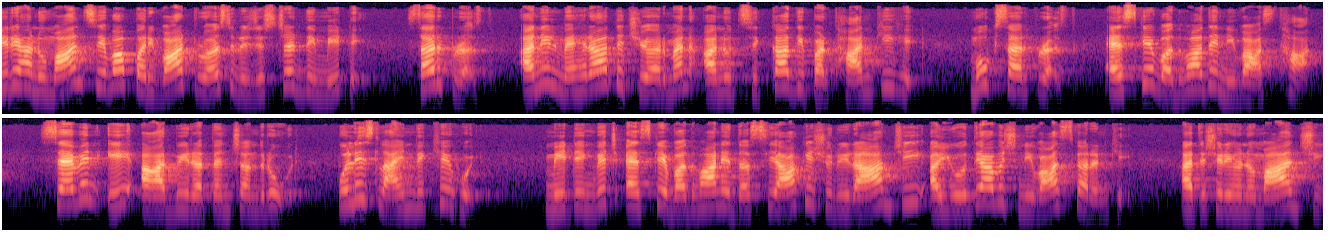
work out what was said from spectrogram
ਸ਼੍ਰੀ ਹਨੂਮਾਨ ਸੇਵਾ ਪਰਿਵਾਰ ਟਰਸਟ ਰਜਿਸਟਰਡ ਦੀ ਮੀਟਿੰਗ, ਸਰਪ੍ਰਸਤ ਅਨਿਲ ਮਹਿਰਾ ਤੇ ਚੇਅਰਮੈਨ ਅਨੁਜ ਸਿੱਕਾ ਦੀ ਪ੍ਰਧਾਨਗੀ ਹੇਠ ਮੁੱਖ ਸਰਪ੍ਰਸਤ ਐਸ ਕੇ ਵਧਵਾ ਦੇ ਨਿਵਾਸ ਸਥਾਨ 7A RB Ratan Chand road, police line ਵਿਖੇ ਹੋਈ। ਮੀਟਿੰਗ ਵਿੱਚ ਐਸ ਕੇ ਵਧਵਾ ਨੇ ਦੱਸਿਆ ਕਿ ਸ਼੍ਰੀ ਰਾਮ ਜੀ ਅਯੋਧਿਆ ਵਿੱਚ ਨਿਵਾਸ ਕਰਨਗੇ ਅਤੇ ਸ਼੍ਰੀ ਹਨੂਮਾਨ ਜੀ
